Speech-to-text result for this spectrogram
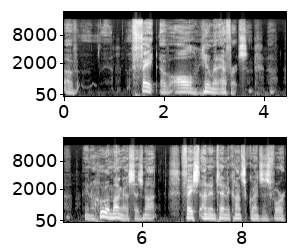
of fate of all human efforts. You know, who among us has not faced unintended consequences for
